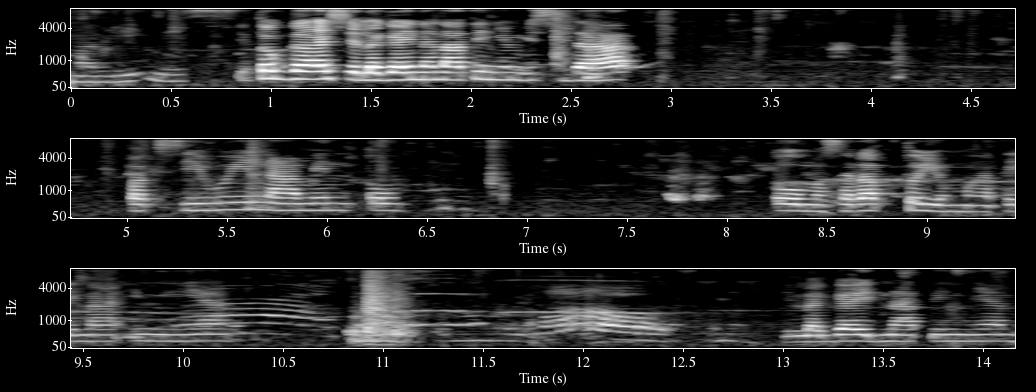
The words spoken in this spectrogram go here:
malinis. Ito guys, ilagay na natin yung isda. Pagsiwi namin to. To, masarap to yung mga tinain niya. Ilagay natin yan.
